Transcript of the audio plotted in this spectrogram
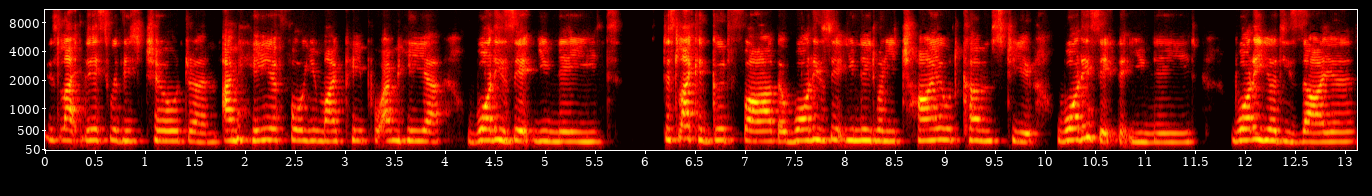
He's like this with his children. I'm here for you, my people. I'm here. What is it you need? Just like a good father, what is it you need when your child comes to you? What is it that you need? What are your desires?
